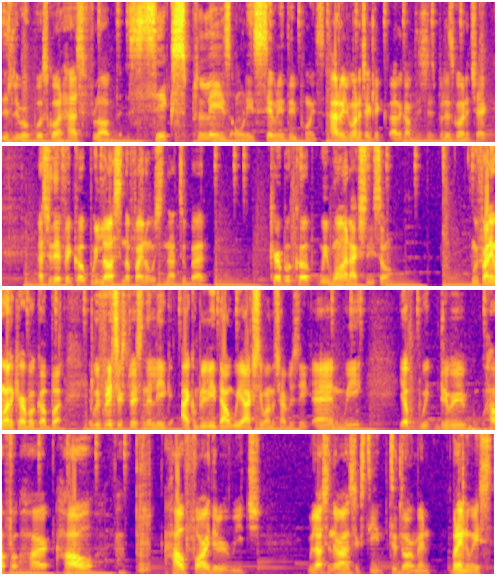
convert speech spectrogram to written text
This Liverpool squad has flopped six plays, only 73 points. I don't even want to check the other competitions, but let's go ahead and check. As for the FA Cup, we lost in the final, which is not too bad. Carabao Cup, we won actually, so we finally won the Carabao Cup. But if we finish sixth place in the league, I completely doubt we actually won the Champions League. And we, yep, we did we how far how how far did we reach? We lost in the round 16 to Dortmund. But anyways,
